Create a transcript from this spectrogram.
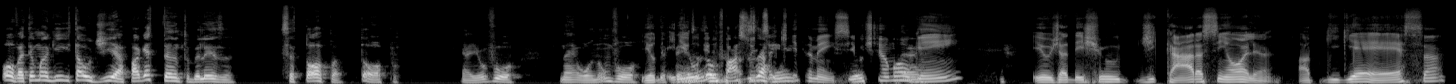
Ô, oh, vai ter uma gig tal dia, paga é tanto, beleza? Você topa? Topo. E aí eu vou, né? Ou não vou. Eu, eu, eu faço isso aqui também. Se eu chamo é. alguém, eu já deixo de cara assim, olha, a gig é essa,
